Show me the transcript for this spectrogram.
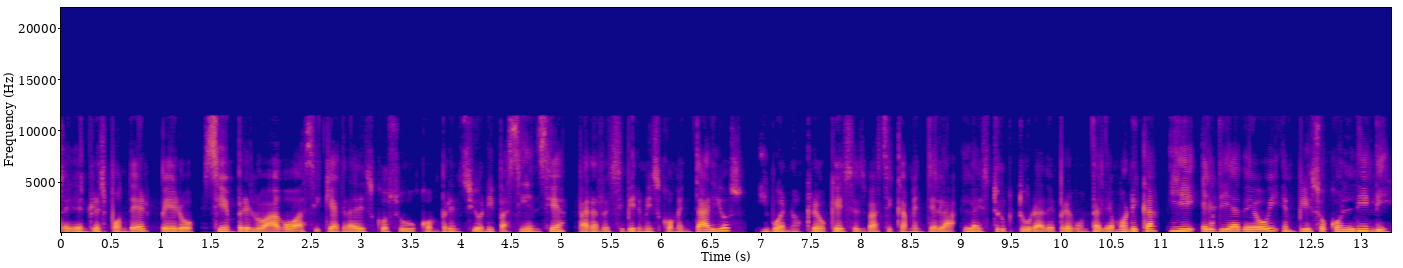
en responder, pero siempre lo hago, así que agradezco su comprensión y paciencia para recibir mis comentarios. Y bueno, creo que esa es básicamente la, la estructura de Pregúntale a Mónica. Y el día de hoy empiezo con Lili,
